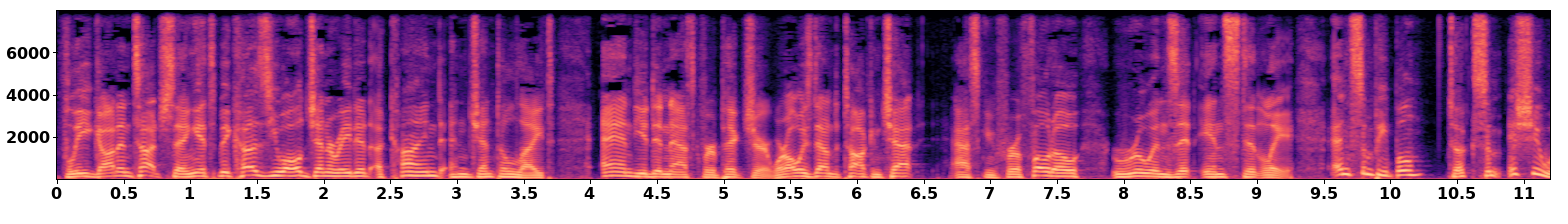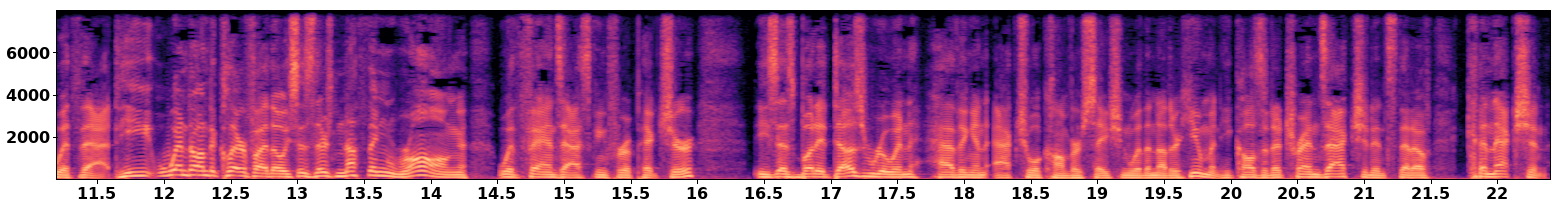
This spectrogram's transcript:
Flea got in touch saying it's because you all generated a kind and gentle light, and you didn't ask for a picture. We're always down to talk and chat. Asking for a photo ruins it instantly. And some people took some issue with that. He went on to clarify, though. He says there's nothing wrong with fans asking for a picture. He says, but it does ruin having an actual conversation with another human. He calls it a transaction instead of connection.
